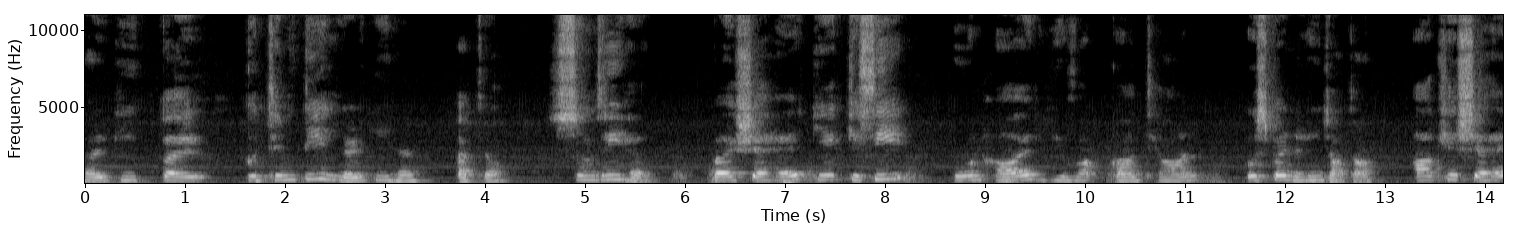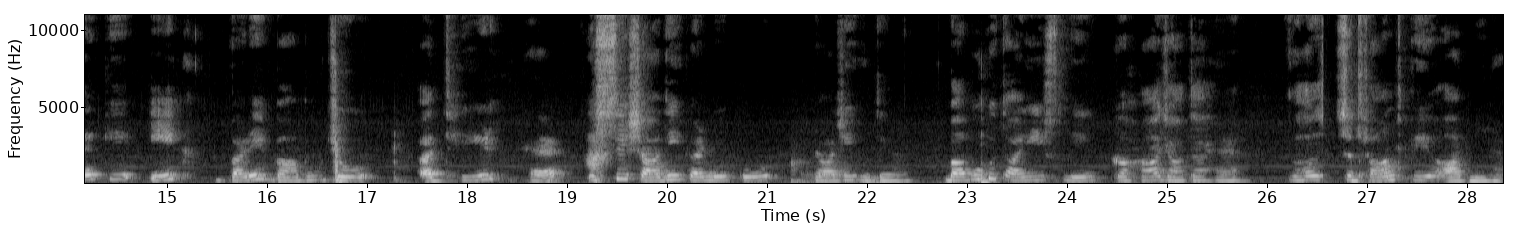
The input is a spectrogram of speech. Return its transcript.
घर की पर बुद्धिमती लड़की है, अतरा सुंदरी है। पर शहर के किसी होनहार युवक का ध्यान उस पर नहीं जाता। आखिर शहर के एक बड़े बाबू जो अधेड़ है, उससे शादी करने को राज़ी होते हैं। बाबू को तारीफ़ में कहा जाता है, वह सुधरांत प्रिय आदमी है।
